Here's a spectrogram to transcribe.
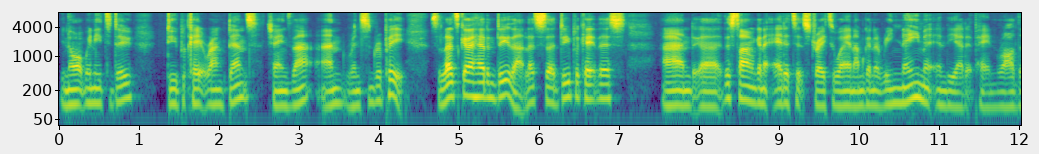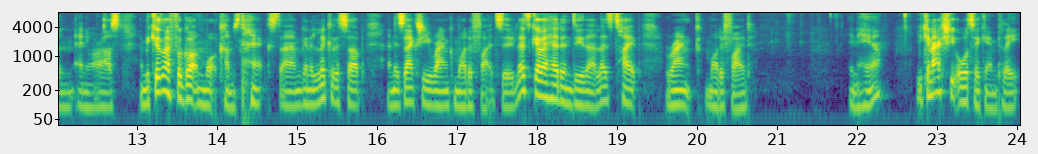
you know what we need to do? duplicate rank dense, change that and rinse and repeat. So let's go ahead and do that. Let's uh, duplicate this. And uh, this time I'm going to edit it straight away and I'm going to rename it in the edit pane rather than anywhere else. And because I've forgotten what comes next, I'm going to look at this up and it's actually rank modified. So let's go ahead and do that. Let's type rank modified in here you can actually auto-complete.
